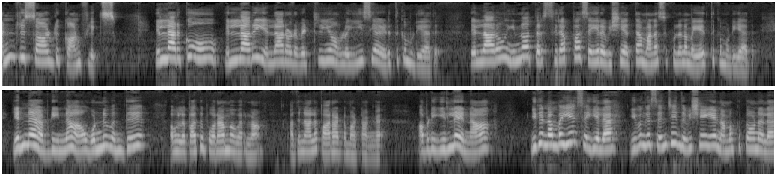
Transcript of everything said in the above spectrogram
அன்ரிசால்வ்டு கான்ஃப்ளிக்ஸ் எல்லாருக்கும் எல்லாரும் எல்லாரோட வெற்றியும் அவ்வளோ ஈஸியாக எடுத்துக்க முடியாது. எல்லாரும் இன்னொருத்தர் சிறப்பாக செய்கிற விஷயத்த மனசுக்குள்ளே நம்ம ஏற்றுக்க முடியாது. என்ன அப்படின்னா ஒன்று வந்து அவங்கள பார்த்து பொறாமல் வரலாம். அதனால் பாராட்ட மாட்டாங்க. அப்படி இல்லைன்னா இதை நம்ம ஏன் செய்யலை? இவங்க செஞ்ச இந்த விஷயம் ஏன் நமக்கு தோணலை?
